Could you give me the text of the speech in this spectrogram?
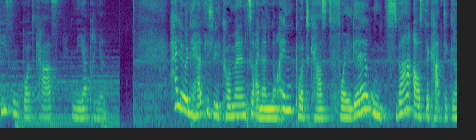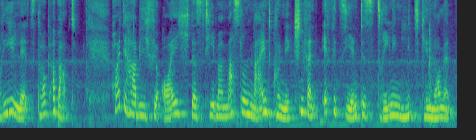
diesem Podcast näher bringen. Hallo und herzlich willkommen zu einer neuen Podcast-Folge und zwar aus der Kategorie Let's Talk About. Heute habe ich für euch das Thema Muscle-Mind Connection für ein effizientes Training mitgenommen.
